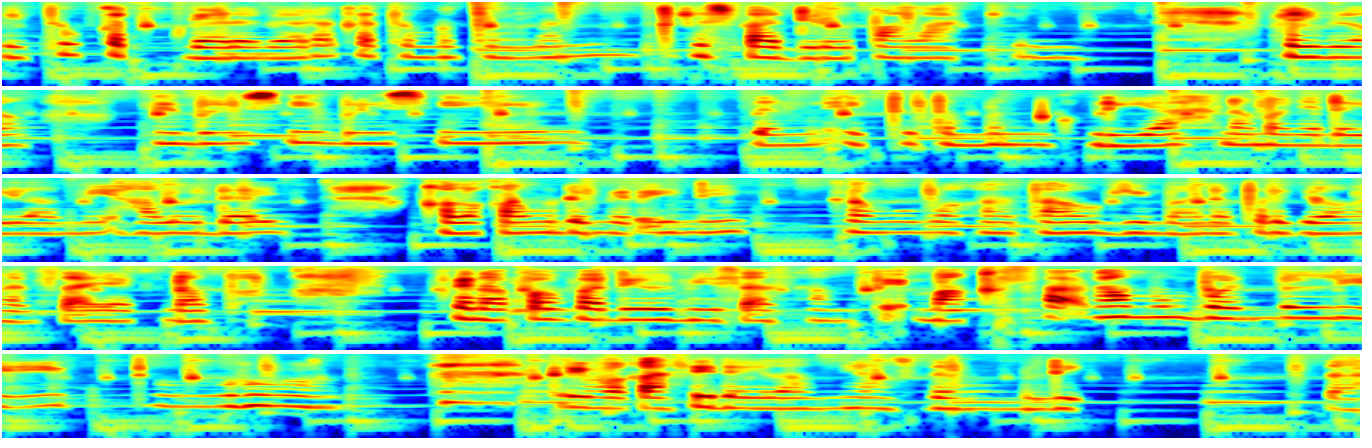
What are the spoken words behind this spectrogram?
itu gara-gara ketemu temen terus Fadil palakin. Fadil bilang beli sih beli sih dan itu temen kuliah namanya Dailami. Halo Dai. Kalau kamu denger ini kamu bakal tahu gimana perjuangan saya. Kenapa kenapa Fadil bisa sampai maksa kamu buat beli itu? Terima kasih Dailami yang sudah membeli. Nah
